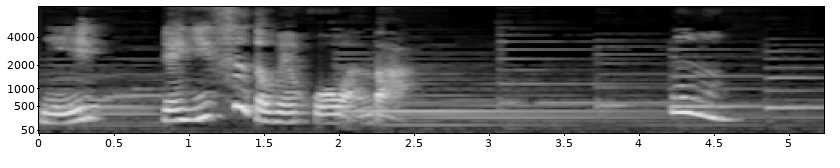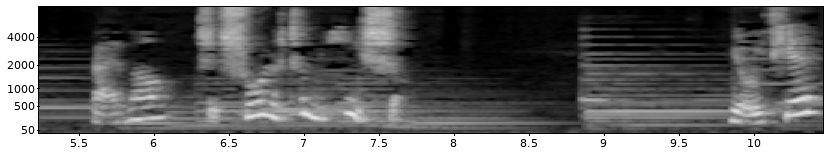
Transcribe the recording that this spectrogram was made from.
你连一次都没活完吧？嗯，白猫只说了这么一声。有一天，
